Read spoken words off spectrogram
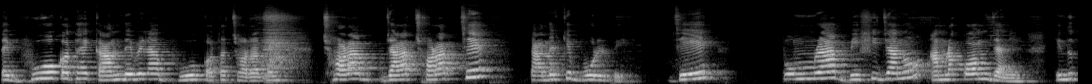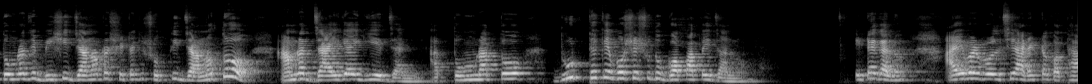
তাই ভুয়ো কথায় কান দেবে না, ভুয়ো কথা ছড়াবে ছড়া, যারা ছড়াচ্ছে তাদেরকে বলবে যে তোমরা বেশি জানো, আমরা কম জানি। কিন্তু তোমরা যে বেশি জানোটা, সেটা কি সত্যি জানো তো? আমরা জায়গায় গিয়ে জানি। আর তোমরা তো দূর থেকে বসে শুধু গপাতে জানো। এটা গেল। আর এবার বলছি আরেকটা কথা।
